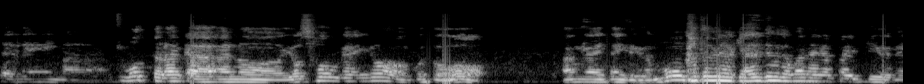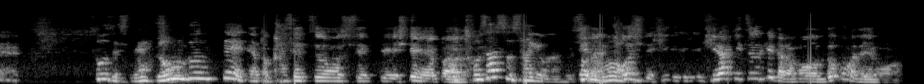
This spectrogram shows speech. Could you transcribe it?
だよね、今。もっとなんか、あの、予想外のことを考えたいんだけど、もう固めなきゃ、あれでもまだやっぱりっていうね。そうですね。論文って、やっぱ仮説を設定して、やっぱ、閉ざす作業なんですそうだね、けども閉、じてひ開き続けたらもうどこまでも、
